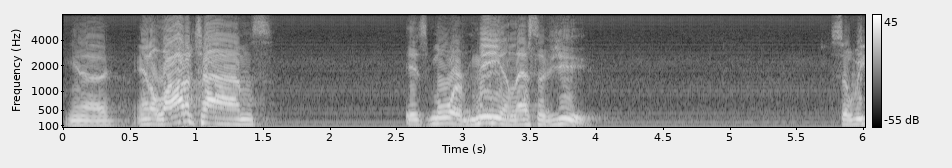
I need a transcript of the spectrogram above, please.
You know, and a lot of times it's more of me and less of you. So we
